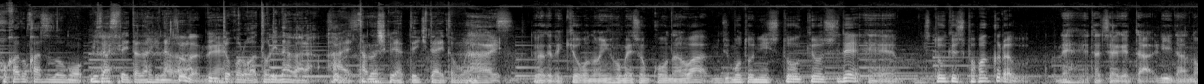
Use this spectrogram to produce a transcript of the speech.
他の活動も見させていただきながら、そうだね。いいところは取りながら、はい、ね楽しくやっていきたいと思いはい、ます。というわけで今日のインフォメーションコーナーは地元西東京市で、えー西東京市パパクラブをね立ち上げたリーダーの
